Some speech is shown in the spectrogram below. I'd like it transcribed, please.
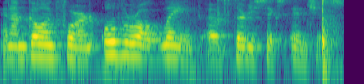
and I'm going for an overall length of 36 inches.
